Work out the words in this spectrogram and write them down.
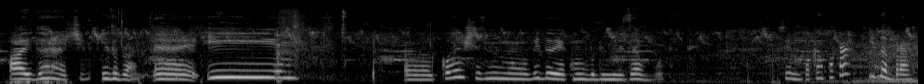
А і до речі, і добра. Е, і коли ще знімемо відео, як ми будемо їх заводити. Всім пока-пока і добра.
